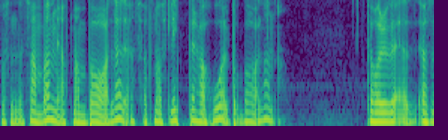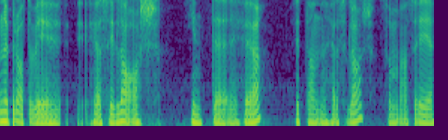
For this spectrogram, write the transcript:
Alltså i samband med att man balar det. Så att man slipper ha hål på balarna. För har du, alltså nu pratar vi hösilage. Inte hö. Utan hösilage. Som alltså är,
